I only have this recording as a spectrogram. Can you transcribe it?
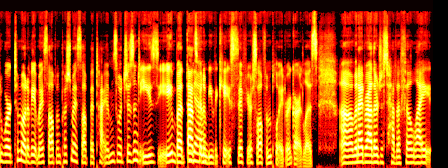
work to motivate myself and push myself at times, which isn't easy. But that's Yeah. going to be the case if you're self-employed, regardless. Um, and I'd rather just have it feel light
